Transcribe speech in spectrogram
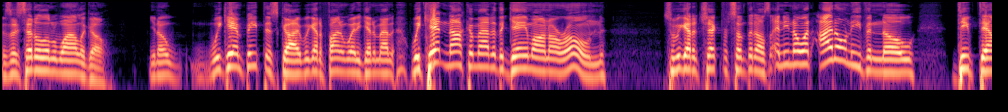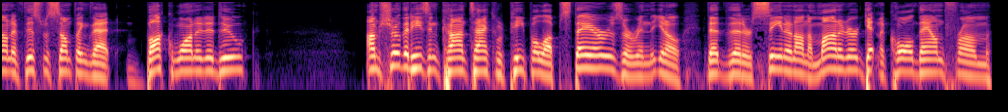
As I said a little while ago, you know, we can't beat this guy. We got to find a way to get him out. Of, we can't knock him out of the game on our own. So we got to check for something else. And you know what? I don't even know deep down if this was something that Buck wanted to do. I'm sure that he's in contact with people upstairs or in the, you know, that, that are seeing it on the monitor, getting a call down from,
